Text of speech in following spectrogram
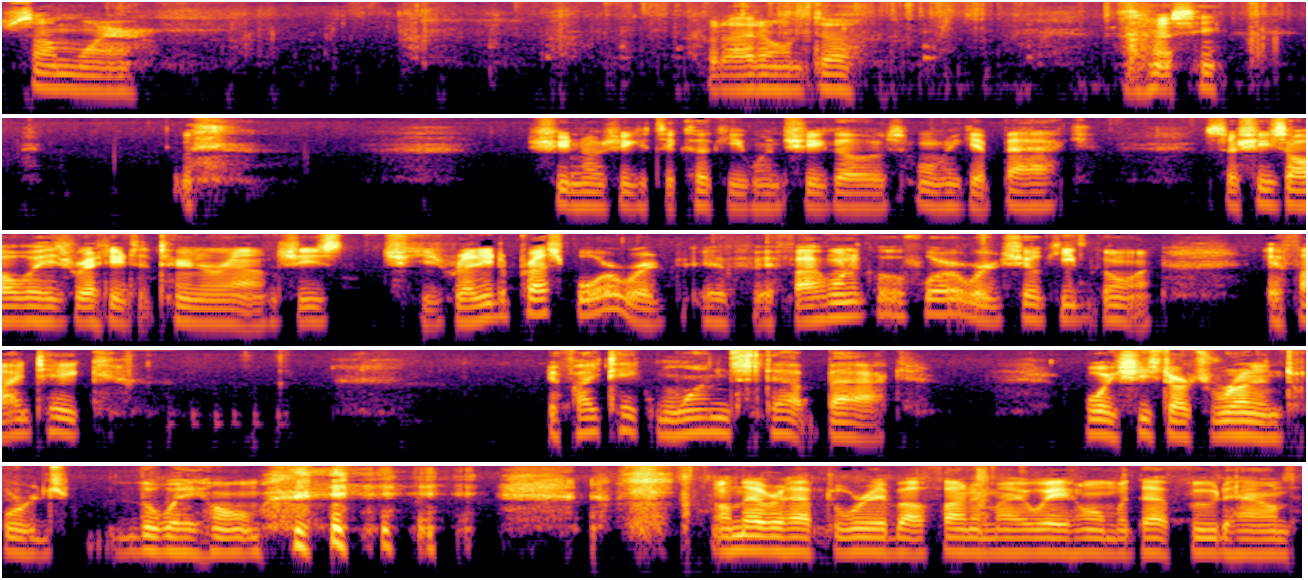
somewhere but I don't uh see. She knows she gets a cookie when she goes when we get back. So she's always ready to turn around. She's she's ready to press forward. If if I want to go forward she'll keep going. If I take if I take one step back boy, she starts running towards the way home. I'll never have to worry about finding my way home with that food hound.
